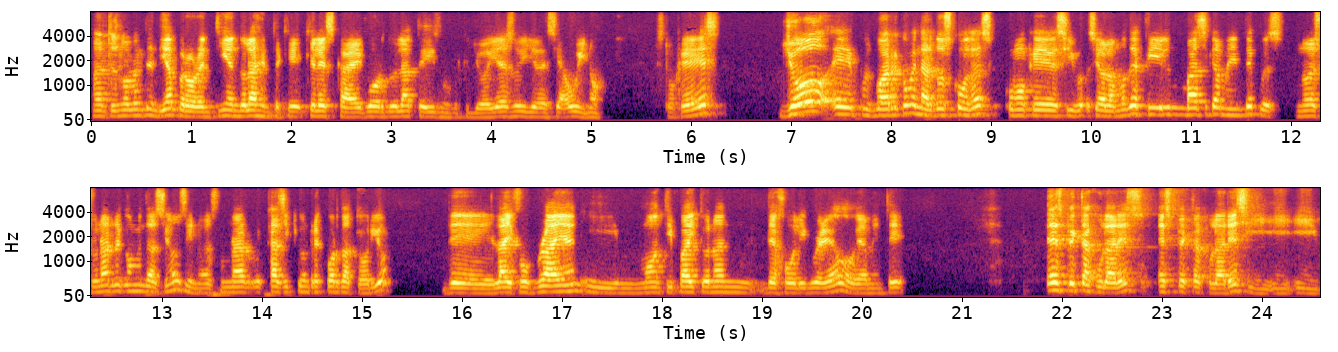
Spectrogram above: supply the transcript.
antes no lo entendía, pero ahora entiendo la gente que, que les cae gordo el ateísmo, porque yo veía eso y yo decía, uy, no, ¿esto qué es? Yo, eh, pues voy a recomendar dos cosas, como que si, si hablamos de film, básicamente, pues no es una recomendación, sino es una, casi que un recordatorio de Life of Brian y Monty Python and the Holy Grail, obviamente espectaculares, espectaculares y,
